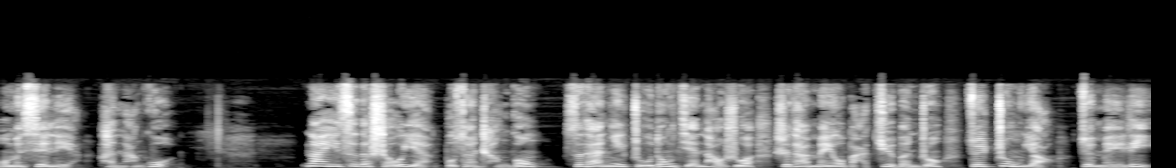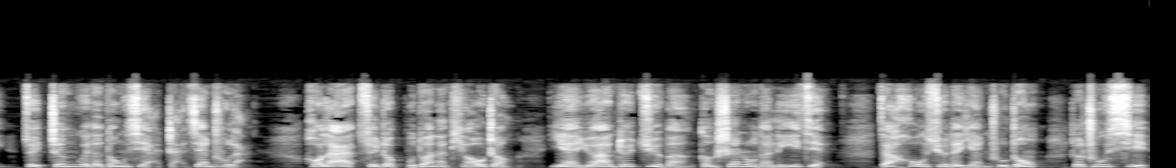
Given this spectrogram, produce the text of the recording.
我们心里很难过。那一次的首演不算成功，斯坦尼主动检讨，说是他没有把剧本中最重要、最美丽、最珍贵的东西展现出来。后来，随着不断的调整，演员对剧本更深入的理解，在后续的演出中，这出戏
